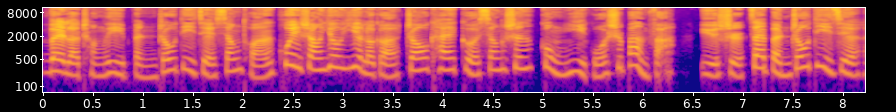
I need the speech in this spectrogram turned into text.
为了成立本州地界乡团，会上又议了个召开各乡绅共议国事办法。于是，在本州地界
